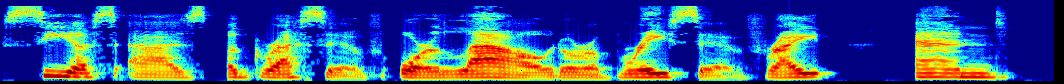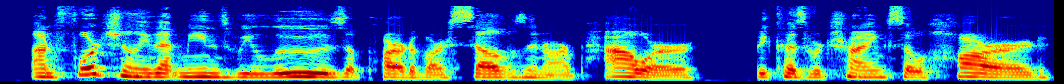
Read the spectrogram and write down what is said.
see us as aggressive or loud or abrasive, right? And unfortunately, that means we lose a part of ourselves and our power because we're trying so hard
